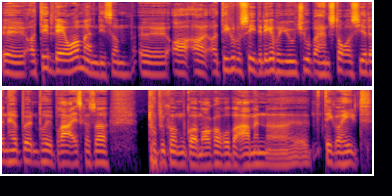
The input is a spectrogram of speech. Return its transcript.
Øh, og det laver man ligesom. Øh, og, og, og det kan du se, det ligger på YouTube, og han står og siger den her bøn på hebraisk, og så publikum går amok og råber armen, og øh, det går helt,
